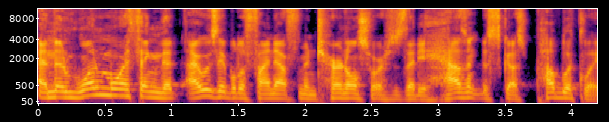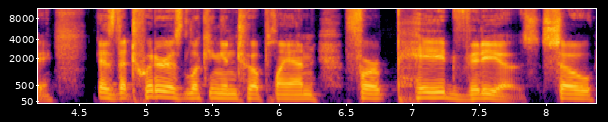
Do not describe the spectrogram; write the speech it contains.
And then one more thing that I was able to find out from internal sources that he hasn't discussed publicly is that Twitter is looking into a plan for paid videos. So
